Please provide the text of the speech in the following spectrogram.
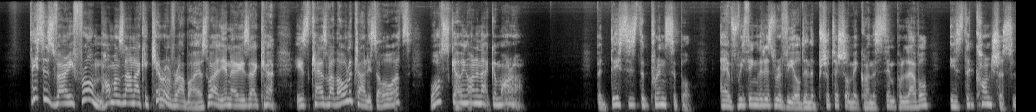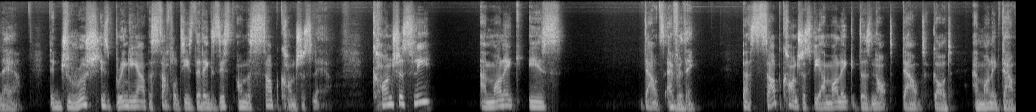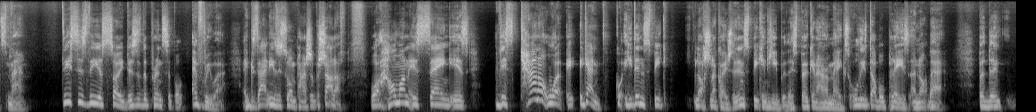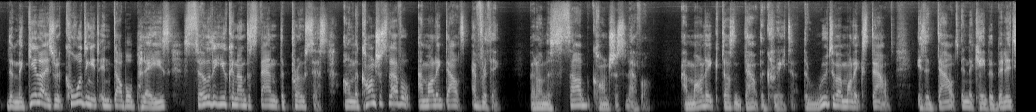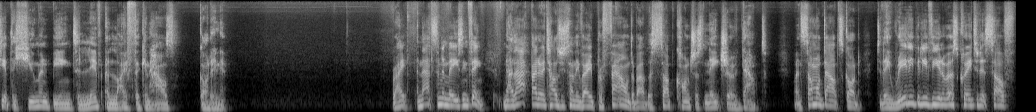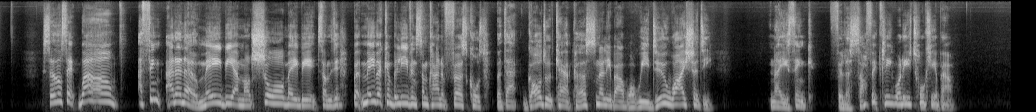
This is very from. Haman's now like a kiruv rabbi as well. You know, he's like, uh, he cares about the Holy Cloud. He said, well, what's, what's going on in that Gemara? But this is the principle. Everything that is revealed in the Pshuto shel Mikra on the simple level is the conscious layer. The Drush is bringing out the subtleties that exist on the subconscious layer. Consciously, Amalek is doubts everything. But subconsciously, Amalek does not doubt God. Amalek doubts man. This is the aside. This is the principle everywhere. Exactly as we saw in Parashat B'Shalach. What Haman is saying is this cannot work. Again, he didn't speak Lashon. They didn't speak in Hebrew. They spoke in Aramaic. So all these double plays are not there. But the, the Megillah is recording it in double plays so that you can understand the process. On the conscious level, Amalek doubts everything. But on the subconscious level, Amalek doesn't doubt the creator. The root of Amalek's doubt is a doubt in the capability of the human being to live a life that can house God in it. Right? And that's an amazing thing. Now, that, by the way, tells you something very profound about the subconscious nature of doubt. When someone doubts God, do they really believe the universe created itself? So they'll say, well, I think, I don't know, maybe I'm not sure, maybe it's something, but maybe I can believe in some kind of first cause, but that God would care personally about what we do, why should he? Now you think, philosophically, what are you talking about?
